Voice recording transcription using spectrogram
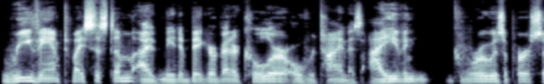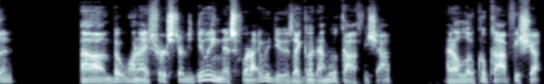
revamped my system. I've made it bigger, better, cooler over time as I even grew as a person. Um, but when I first started doing this, what I would do is I go down to a coffee shop at a local coffee shop.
